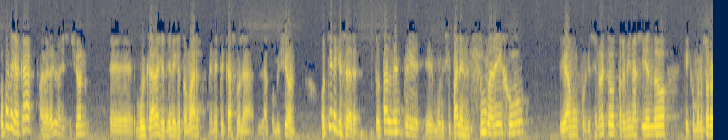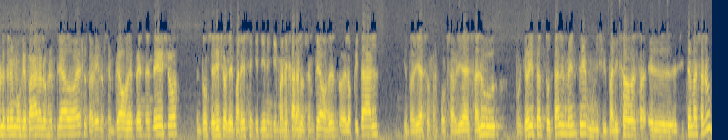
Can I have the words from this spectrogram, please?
Lo que pasa es que acá, a ver, hay una decisión eh, muy clara que tiene que tomar, en este caso, la, la comisión. O tiene que ser totalmente eh, municipal en su manejo, digamos, porque si no esto termina siendo que como nosotros le tenemos que pagar a los empleados a ellos, también los empleados dependen de ellos, entonces ellos le parecen que tienen que manejar a los empleados dentro del hospital, y en realidad eso es responsabilidad de salud, porque hoy está totalmente municipalizado el, el- el sistema de salud,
